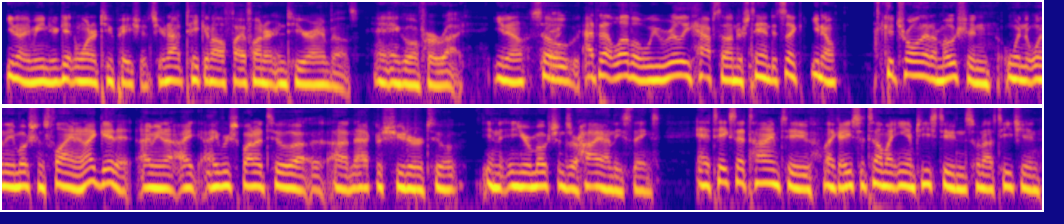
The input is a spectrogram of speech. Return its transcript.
You know what I mean? You're getting one or two patients. You're not taking all 500 into your ambulance and, going for a ride you know so right. at that level we really have to understand it's like you know controlling that emotion when when the emotion's flying and i get it i mean i i responded to a, an active shooter to and, and your emotions are high on these things and it takes that time to like i used to tell my emt students when i was teaching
